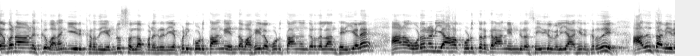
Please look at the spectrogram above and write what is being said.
லெபனானுக்கு வழங்கி இருக்கிறது என்று சொல்லப்படுகிறது. எப்படி கொடுத்தாங்க எந்த வகையில் கொடுத்தாங்கிறதெல்லாம் தெரியல. ஆனால் உடனடியாக கொடுத்திருக்கிறாங்க என்கிற செய்திகள் வெளியாக இருக்கிறது. அது தவிர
